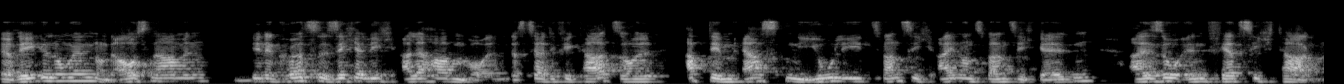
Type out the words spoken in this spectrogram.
äh, Regelungen und Ausnahmen, die in Kürze sicherlich alle haben wollen. Das Zertifikat soll ab dem 1. Juli 2021 gelten, also in 40 Tagen.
